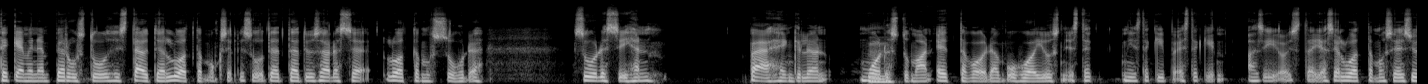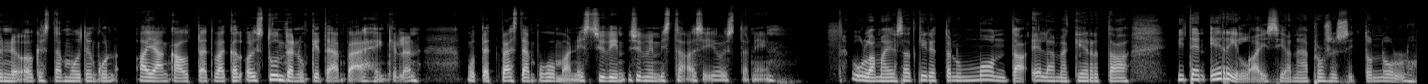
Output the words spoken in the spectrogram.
tekeminen perustuu siis täyteen luottamuksellisuuteen. Että täytyy saada se luottamussuhde suhde siihen päähenkilön muodostumaan, mm. että voidaan puhua just niistä, niistä kipeistäkin asioista. Ja se luottamus ei synny oikeastaan muuten kuin ajan kautta, että vaikka olisi tuntenutkin tämän päähenkilön, mutta että päästään puhumaan niistä syvim, syvimmistä asioista, niin – Ulla ja sä oot kirjoittanut monta elämäkertaa. Miten erilaisia nämä prosessit on ollut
